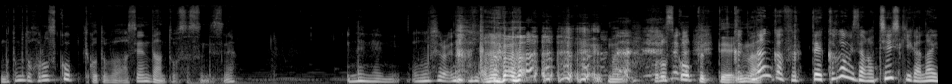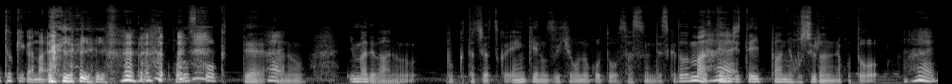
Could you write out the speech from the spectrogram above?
もともとホロスコープって言葉はアセンダントを指すんですね。何何面白いなんか。まあ、ホロスコープって今なんか振って鏡さんが知識がない時がない。いやいやいや。ホロスコープって、はい。あの今ではあの僕たちが使う円形の図表のことを指すんですけどまあはい。転じて一般に星占いのことを、はい、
